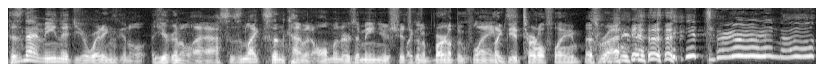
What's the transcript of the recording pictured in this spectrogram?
Doesn't that mean that your wedding's gonna you're gonna last? Isn't like some kind of an omen, or does it mean your shit's gonna burn up in flames? Like the eternal flame. That's right. Eternal.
